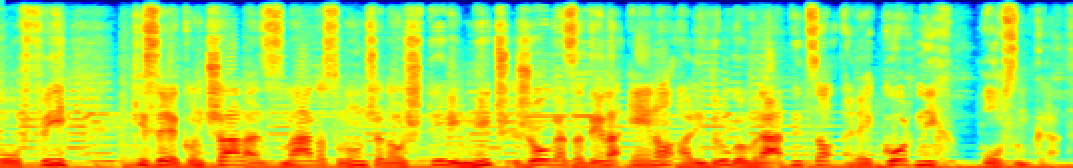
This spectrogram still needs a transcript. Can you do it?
Ofi, ki se je končala z zmago Solunčana v 4-0, žoga zadela eno ali drugo vratnico rekordnih 8krat.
